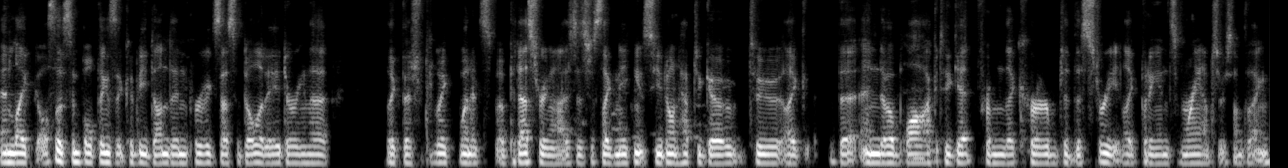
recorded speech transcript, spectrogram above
And like also simple things that could be done to improve accessibility during the like the like when it's pedestrianized, it's just like making it so you don't have to go to like the end of a block mm-hmm. to get from the curb to the street, like putting in some ramps or something,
